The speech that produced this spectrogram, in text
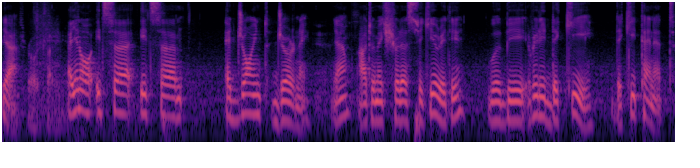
Yeah, it's really exciting. And you know, it's a, it's a, a joint journey. Yeah. yeah, how to make sure that security will be really the key, the key tenet.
